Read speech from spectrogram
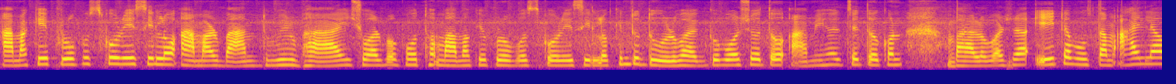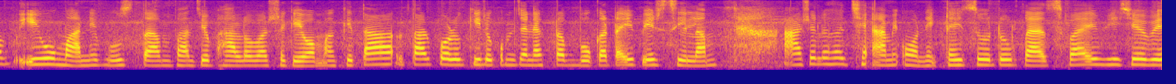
আমাকে প্রপোজ করেছিল আমার বান্ধবীর ভাই। সর্বপ্রথম আমাকে প্রপোজ করেছিল, কিন্তু দুর্ভাগ্যবশত আমি হচ্ছে তখন ভালোবাসা এইটা বুঝতাম আই লাভ ইউ মানে বুঝতাম যে ভালোবাসা কেউ আমাকে। তা, তারপরও কীরকম যেন একটা বোকা টাইপের ছিলাম। আসলে হচ্ছে আমি অনেকটাই ছোটো ক্লাস ফাইভ হিসেবে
